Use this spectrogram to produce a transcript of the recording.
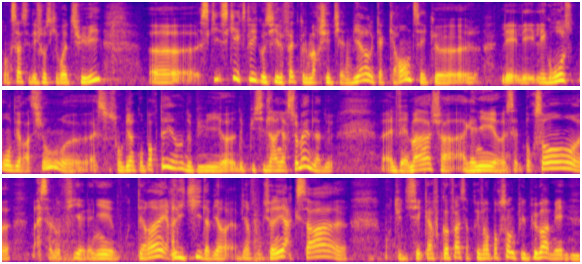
Donc ça, c'est des choses qui vont être suivies. Euh, ce, qui, ce, qui, explique aussi le fait que le marché tienne bien, le CAC 40, c'est que les, les, les, grosses pondérations, euh, elles se sont bien comportées hein, depuis, euh, depuis ces dernières semaines. Là, de, LVMH a, a gagné 7%, bah, Sanofi a gagné beaucoup de terrain, Air Liquide a bien, a bien fonctionné, AXA, bon, tu dis c'est a pris 20% depuis le plus bas, mais mm.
